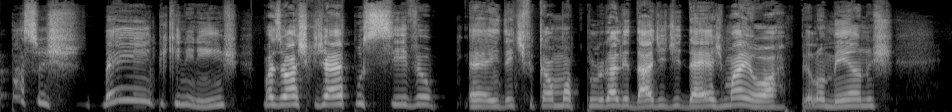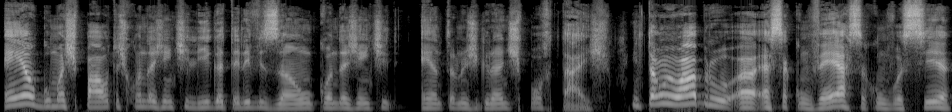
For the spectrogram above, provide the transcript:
passos bem pequenininhos, mas eu acho que já é possível é, identificar uma pluralidade de ideias maior, pelo menos em algumas pautas quando a gente liga a televisão, quando a gente entra nos grandes portais. Então eu abro uh, essa conversa com você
